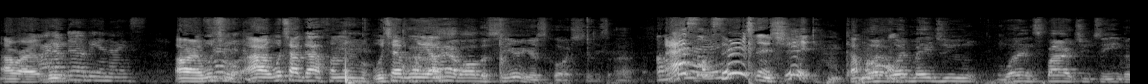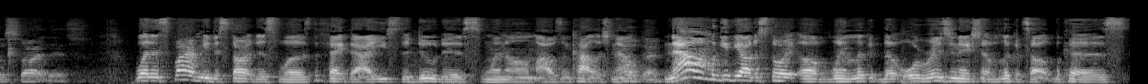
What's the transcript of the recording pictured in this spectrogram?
All right. All right, we- I'm done being nice. all right. Which, all right. What y'all got for me? Whichever one I y'all. I have all the serious questions. Uh, Ask some Okay. seriousness. Shit. Come what, on. what made you? What inspired you to even start this? What inspired me to start this was the fact that I used to do this when um I was in college. Now, Okay. now I'm gonna give y'all the story of when look at the origination of Liquor Talk because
